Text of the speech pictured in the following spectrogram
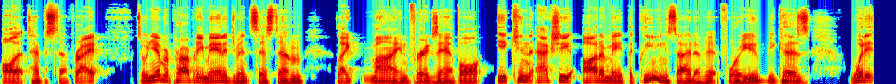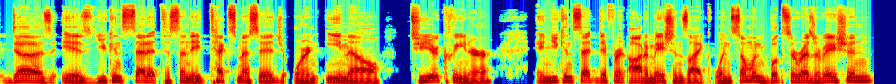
all that type of stuff, right? So when you have a property management system like mine, for example, it can actually automate the cleaning side of it for you because what it does is you can set it to send a text message or an email to your cleaner and you can set different automations like when someone books a reservation,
